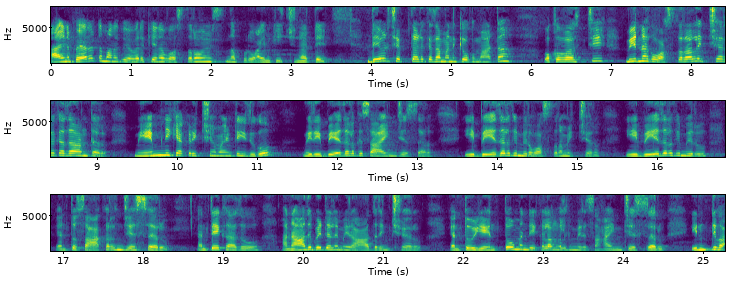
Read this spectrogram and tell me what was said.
ఆయన పేరట మనకు ఎవరికైనా వస్త్రం ఇస్తున్నప్పుడు ఆయనకి ఇచ్చినట్టే. దేవుడు చెప్తాడు కదా మనకి ఒక మాట ఒక వచ్చి మీరు నాకు వస్త్రాలు ఇచ్చారు కదా అంటారు. మేము నీకు ఎక్కడ ఇచ్చామంటే ఇదిగో మీరు ఈ బేదలకు సాయం చేశారు. ఈ బేదలకి మీరు వస్త్రం ఇచ్చారు. ఈ బేదలకి మీరు ఎంతో సాకారం చేశారు. అంతేకాదు అనాథ బిడ్డలు మీరు ఆదరించారు. ఎంతో ఎంతోమంది వికలాంగులకి మీరు సహాయం చేశారు. ఇంటి వా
